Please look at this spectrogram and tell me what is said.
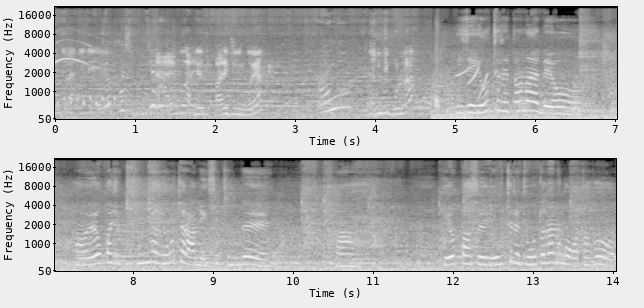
얘들아, 니네 에어팟이 뭔지를 알고 알려주, 말해주는 거야? 아니. 뭔지 몰라? 이제 이 호텔을 떠나야 돼요. 아, 에어팟이 분명히 호텔 안에 있을 텐데, 아, 에어팟을 이 호텔에 두고 떠나는 것 같아서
